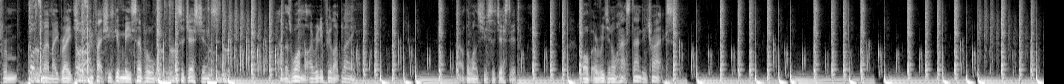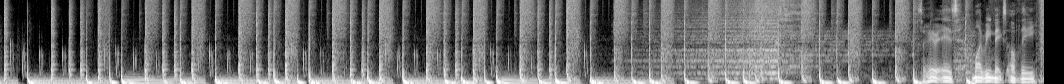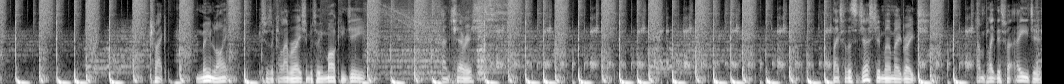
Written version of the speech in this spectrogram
From Mermaid Rach. In fact, she's given me several suggestions, and there's one that I really feel like playing out of the ones she suggested of original Hat Standy tracks. My remix of the track Moonlight, which was a collaboration between Mark EG and Cherish. Thanks for the suggestion, Mermaid Rach. Haven't played this for ages.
